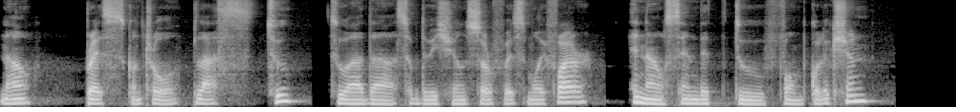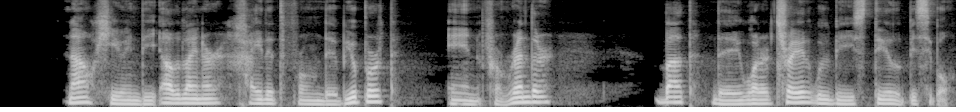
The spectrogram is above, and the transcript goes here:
Now press Ctrl plus 2 to add a subdivision surface modifier and now send it to foam collection. Now here in the outliner hide it from the viewport and from render, but the water trail will be still visible.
